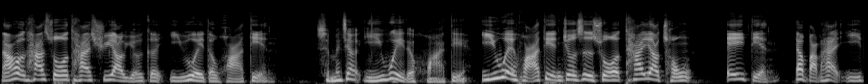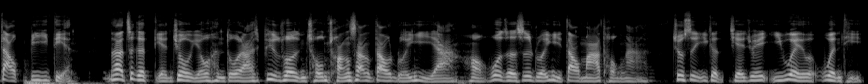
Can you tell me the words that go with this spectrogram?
然后他说他需要有一个移位的滑垫。什么叫移位的滑垫？移位滑垫就是说他要从 A 点要把它移到 B 点。那这个点就有很多啦，譬如说你从床上到轮椅啊，哈，或者是轮椅到马桶啊，就是一个解决移位的问题。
